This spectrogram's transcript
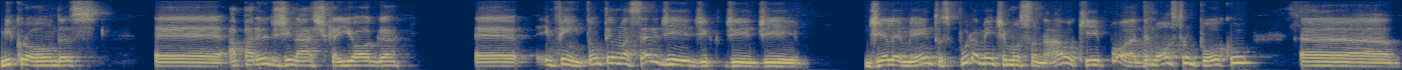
microondas, é, aparelho de ginástica, yoga, é, enfim, então tem uma série de, de, de, de, de elementos puramente emocional que, pô, demonstra um pouco uh,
